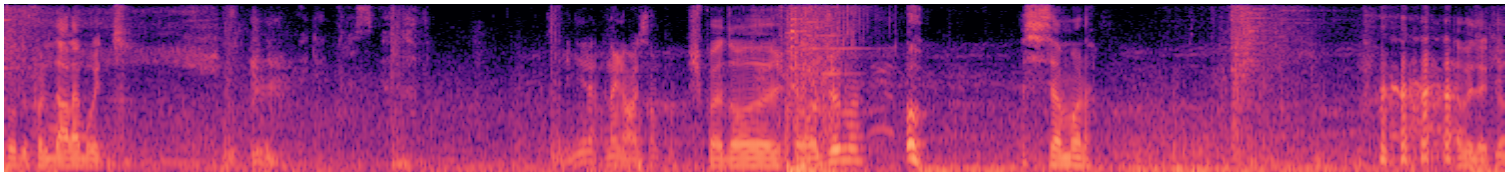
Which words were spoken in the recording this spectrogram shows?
Tour de Foldar la brute. Il gagné là? Non, il en reste encore. Je suis pas dans, je suis pas dans le jeu moi. Oh Ah si c'est à moi là. Ah bah d'accord.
